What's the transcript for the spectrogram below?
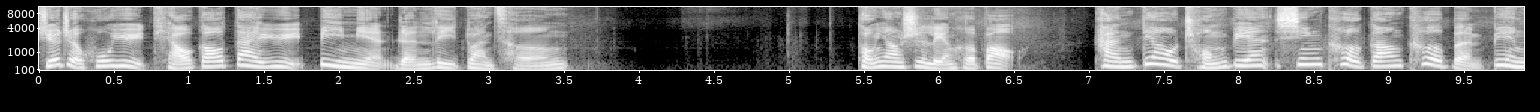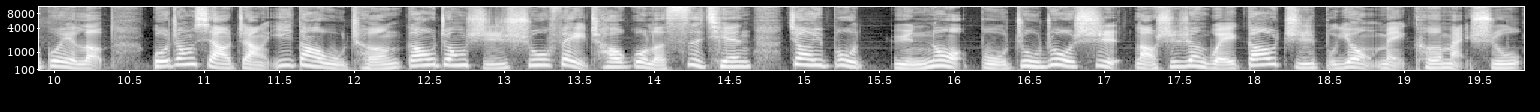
学者呼吁调高待遇，避免人力断层。同样是联合报，砍掉重编新课纲课本变贵了，国中小涨一到五成，高中时书费超过了四千，教育部允诺补助弱势，老师认为高职不用每科买书。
